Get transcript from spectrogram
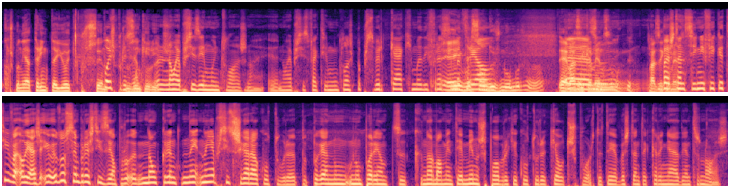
correspondia a 38% pois, por dos exemplo, inquiridos. Não é preciso ir muito longe, não é? Eh, não é preciso, facto, ir muito longe para perceber que há aqui uma diferença é material... É a dos números, não é? É, basicamente, um, basicamente. Bastante significativa. Aliás, eu, eu, dou sempre este exemplo, não querendo, nem, nem é preciso chegar à cultura, pegando num, num, parente que normalmente é menos pobre que a cultura, que é o desporto, até é bastante acarinhado entre nós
